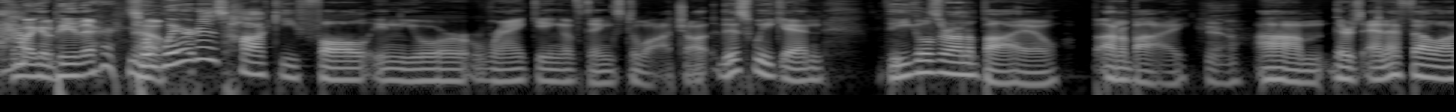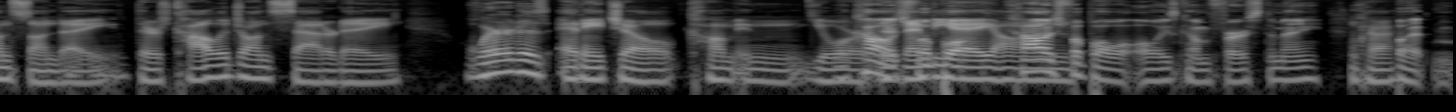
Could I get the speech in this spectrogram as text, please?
am I going to be there? so where does hockey fall in your ranking of things to watch uh, this weekend? The Eagles are on a bio on a bye. yeah. Um, there's NFL on Sunday. There's college on Saturday. Where does NHL come in your? Well, college football. NBA on College football will always come first to me, Okay. but m-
